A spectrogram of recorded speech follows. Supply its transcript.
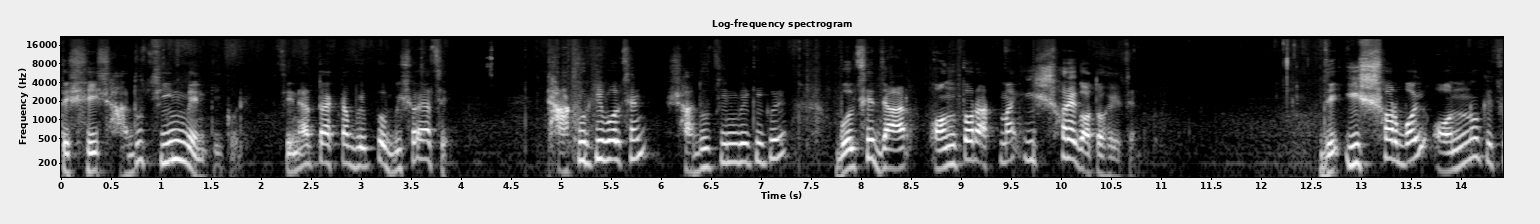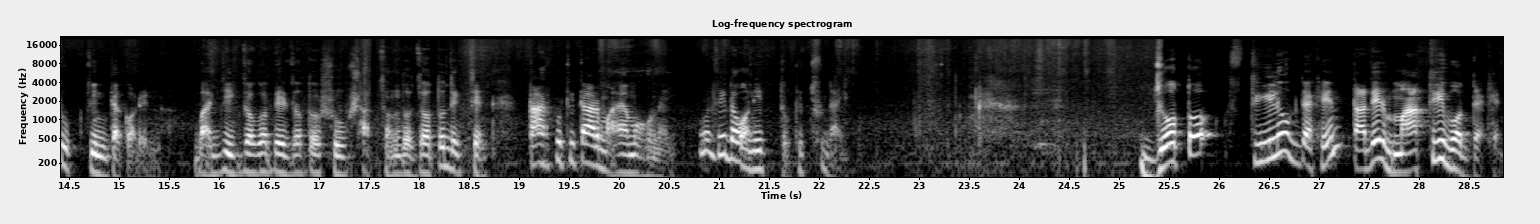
তো সেই সাধু চিনবেন কি করে? চেনার তো একটা বিষয় আছে। ঠাকুর কি বলছেন? সাধু চিনবে কি করে? বলছে যার অন্তরাত্মা ঈশ্বরে গত হয়েছেন। যে ঈশ্বর বই অন্য কিছু চিন্তা করেন না। বাহ্যিক জগতের যত সুখ, স্বাচ্ছন্দ্য যত দেখছেন তার প্রতি তার মায়ামোহ নাই। বলছে, এটা অনিত্য, কিছু নাই। যত স্ত্রীলোক দেখেন, তাদের মাতৃবধ দেখেন,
